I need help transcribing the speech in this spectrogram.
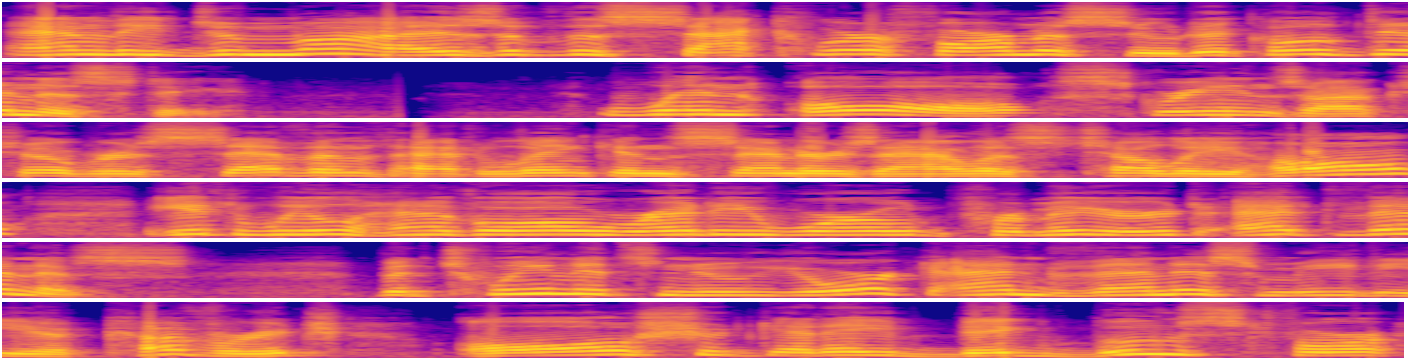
and the demise of the Sackler pharmaceutical dynasty. When All screens October 7th at Lincoln Center's Alice Tully Hall, it will have already world premiered at Venice. Between its New York and Venice media coverage, All should get a big boost for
